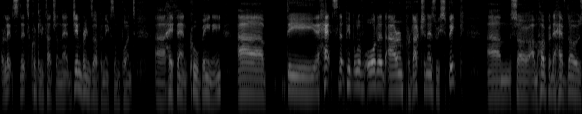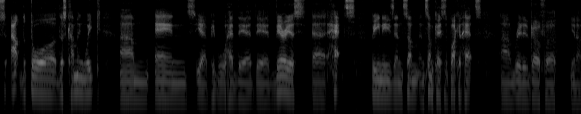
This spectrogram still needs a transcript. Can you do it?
Or let's let's quickly touch on that. Jim brings up an excellent point. Uh, hey Than, cool beanie. Uh, the hats that people have ordered are in production as we speak. Um, so I'm hoping to have those out the door this coming week. Um, and yeah, people will have their their various uh, hats, beanies, and some in some cases bucket hats, um, ready to go for you know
